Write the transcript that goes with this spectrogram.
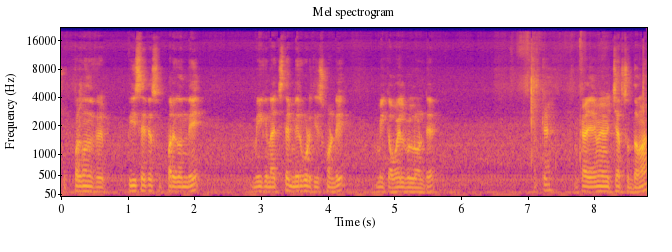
సూపర్గా ఉంది పీస్ అయితే సూపర్గా ఉంది. మీకు నచ్చితే మీరు కూడా తీసుకోండి. మీకు అవైలబుల్ ఉంటే. ఓకే ఇంకా ఏమేమి ఇచ్చారు చూద్దామా?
